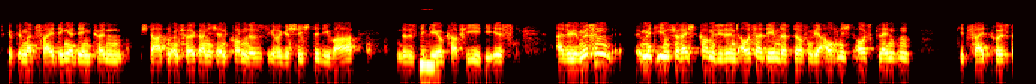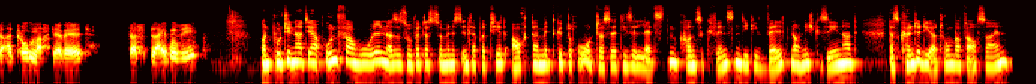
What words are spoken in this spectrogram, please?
Es gibt immer zwei Dinge, denen können Staaten und Völker nicht entkommen. Das ist ihre Geschichte, die war, und das ist die mhm. Geografie, die ist. Also wir müssen mit ihnen zurechtkommen. Sie sind außerdem, das dürfen wir auch nicht ausblenden, die zweitgrößte Atommacht der Welt. Das bleiben sie. Und Putin hat ja unverhohlen, also so wird das zumindest interpretiert, auch damit gedroht, dass er diese letzten Konsequenzen, die die Welt noch nicht gesehen hat, das könnte die Atomwaffe auch sein,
